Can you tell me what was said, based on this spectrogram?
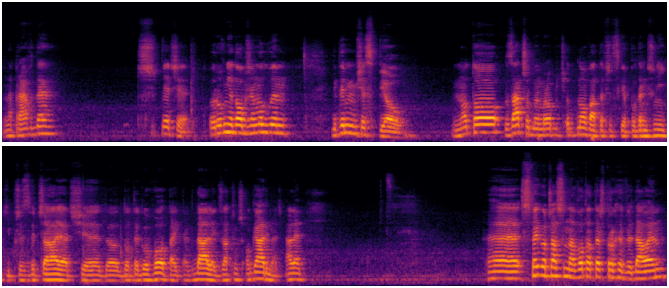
naprawdę wiecie, równie dobrze mógłbym, gdybym się spiął, no to zacząłbym robić od nowa te wszystkie podręczniki, przyzwyczajać się do, do tego WOTA i tak dalej, zacząć ogarniać, ale e, swego czasu na WOTA też trochę wydałem,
